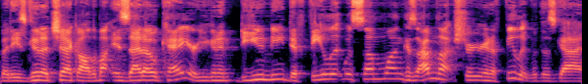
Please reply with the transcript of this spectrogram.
but he's going to check all the boxes. Is that okay? Are you going to, do you need to feel it with someone? Because I'm not sure you're going to feel it with this guy,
